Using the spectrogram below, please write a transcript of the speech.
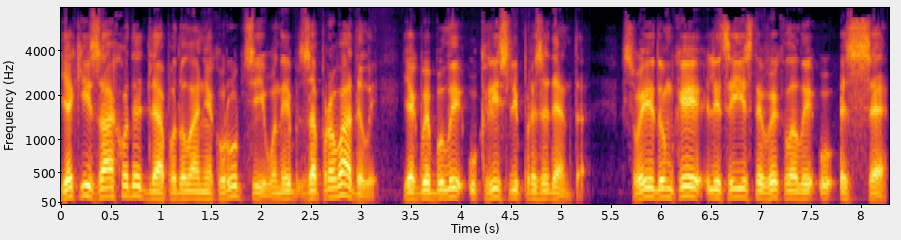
які заходи для подолання корупції вони б запровадили, якби були у кріслі президента. Свої думки ліцеїсти виклали у есе.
